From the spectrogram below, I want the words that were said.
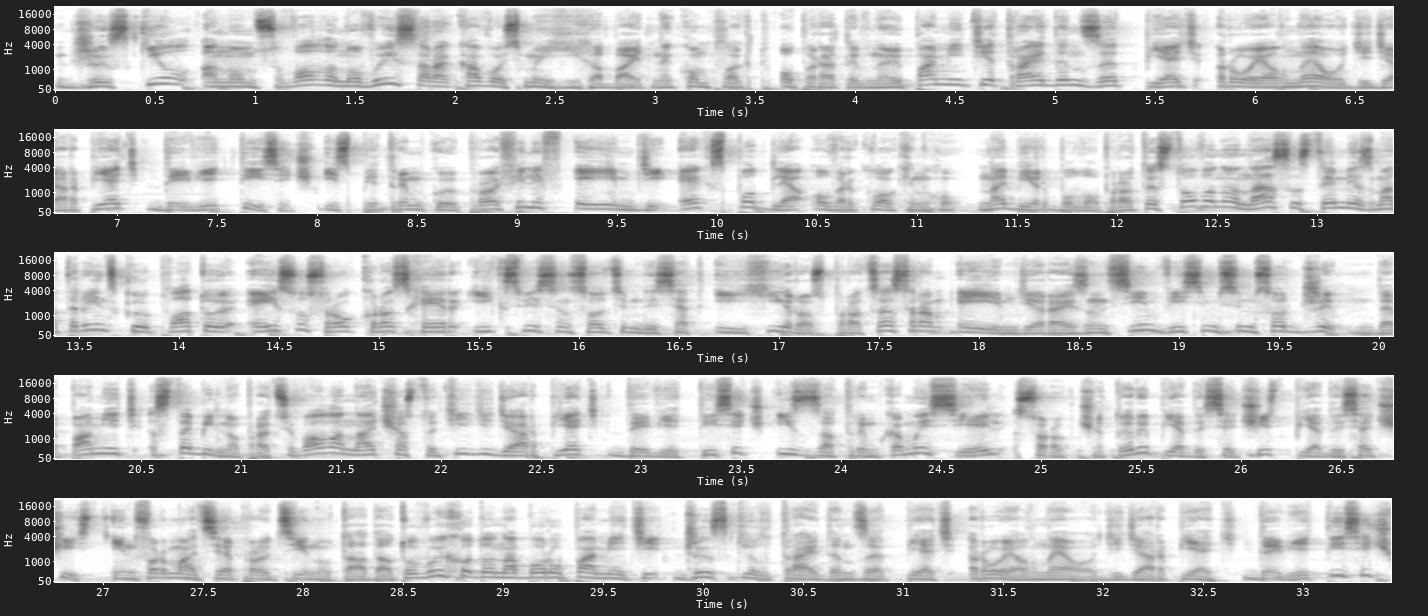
G-Skill анонсувала новий 48 гігабайтний комплект оперативної пам'яті Trident Z5 Royal Neo DDR5 9000 із підтримкою профілів AMD Expo для оверклокінгу. Набір було протестовано на системі з материнською платою Asus ROG Crosshair X870E Hero з процесором AMD Ryzen 7 8700G, де пам'ять стабільно працювала на частоті DDR5 9000 із затримками CL 445656. Інформація про ціну та дату виходу набору пам'яті G-Skill Trident Z5 Royal Neo DDR5 9000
